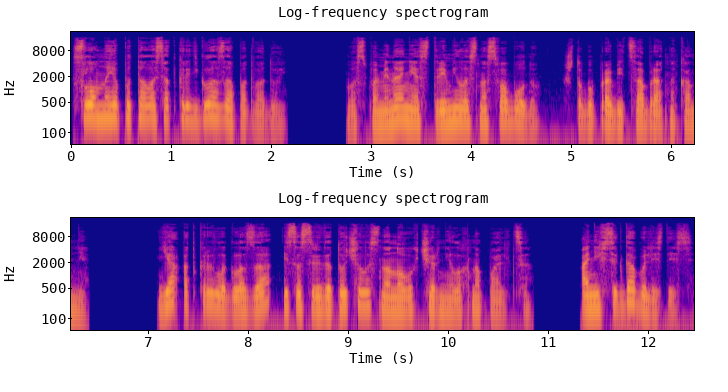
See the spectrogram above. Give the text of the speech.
словно я пыталась открыть глаза под водой. Воспоминание стремилось на свободу, чтобы пробиться обратно ко мне. Я открыла глаза и сосредоточилась на новых чернилах на пальце. Они всегда были здесь,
